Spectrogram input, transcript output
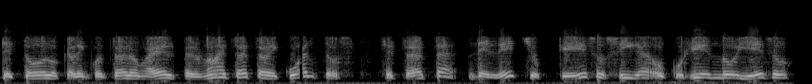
de todo lo que le encontraron a él, pero no se trata de cuántos trata del hecho que eso siga ocurriendo y eso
